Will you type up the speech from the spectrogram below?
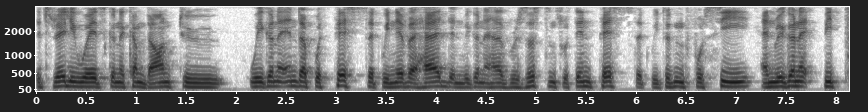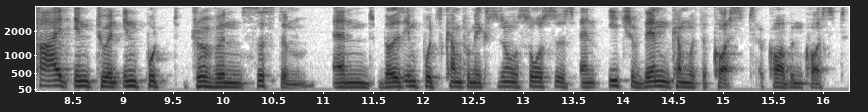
It's really where it's going to come down to we're going to end up with pests that we never had, and we're going to have resistance within pests that we didn't foresee, and we're going to be tied into an input driven system. And those inputs come from external sources, and each of them come with a cost, a carbon cost.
